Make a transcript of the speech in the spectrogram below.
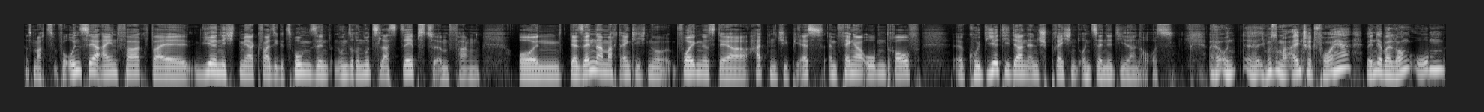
Das macht es für uns sehr einfach, weil wir nicht mehr quasi gezwungen sind, unsere Nutzlast selbst zu empfangen. Und der Sender macht eigentlich nur Folgendes, der hat einen GPS-Empfänger oben drauf, äh, kodiert die dann entsprechend und sendet die dann aus. Äh, und äh, ich muss noch mal einen Schritt vorher, wenn der Ballon oben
